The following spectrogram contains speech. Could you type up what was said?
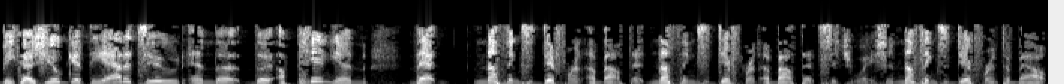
because you'll get the attitude and the the opinion that nothing's different about that. Nothing's different about that situation. Nothing's different about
